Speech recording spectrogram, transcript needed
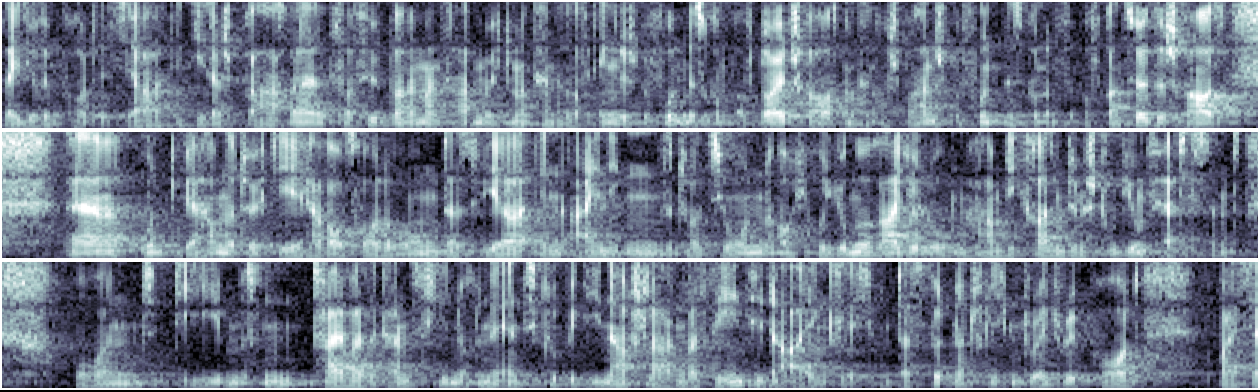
Radio Report ist ja in jeder Sprache verfügbar, wenn man es haben möchte. Man kann das auf Englisch befunden, es kommt auf Deutsch raus, man kann auf Spanisch befunden, es kommt auf, Französisch raus. Äh, und wir haben natürlich die Herausforderung, dass wir in einigen Situationen auch junge Radiologen haben, die gerade mit dem Studium fertig sind. Und die müssen teilweise ganz viel noch in der Enzyklopädie nachschlagen. Was sehen sie da eigentlich? Und das wird natürlich mit Radio Report, weil es ja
